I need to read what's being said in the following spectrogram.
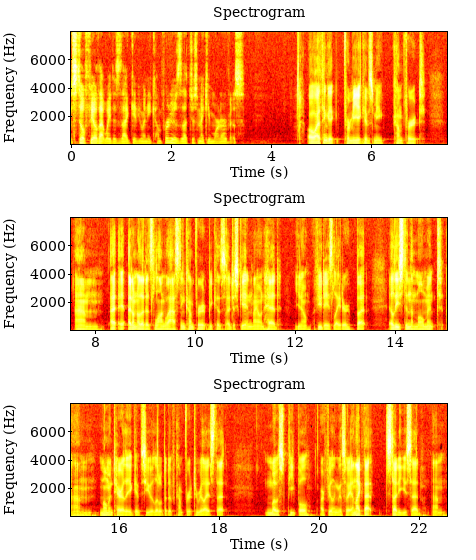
still feel that way, does that give you any comfort, or does that just make you more nervous? Oh, I think it for me it gives me comfort. Um, I I don't know that it's long lasting comfort because I just get in my own head, you know, a few days later. But at least in the moment, um, momentarily, it gives you a little bit of comfort to realize that most people are feeling this way. And like that study you said, um,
